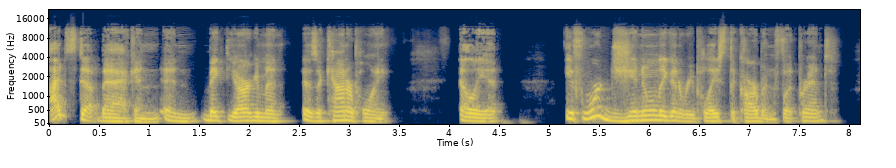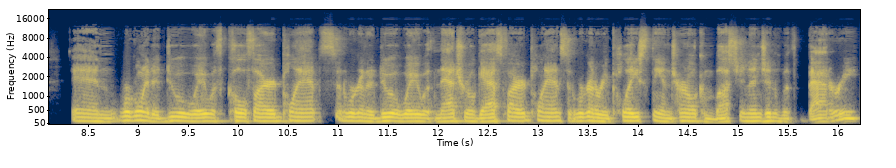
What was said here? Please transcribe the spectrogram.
I'd step back and, and make the argument as a counterpoint, Elliot. If we're genuinely going to replace the carbon footprint and we're going to do away with coal fired plants and we're going to do away with natural gas fired plants and we're going to replace the internal combustion engine with battery.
